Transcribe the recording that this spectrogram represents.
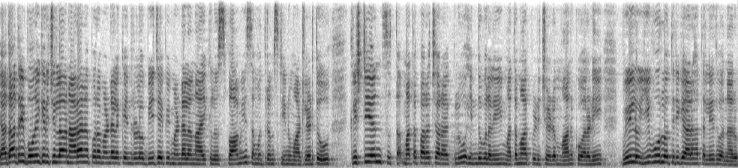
యాదాద్రి భువనగిరి జిల్లా నారాయణపురం మండల కేంద్రంలో బీజేపీ మండల నాయకులు స్వామి సముద్రం శ్రీను మాట్లాడుతూ క్రిస్టియన్స్ మతపరచారకులు హిందువులని మత మార్పిడి చేయడం మానుకోవాలని వీళ్ళు ఈ ఊర్లో తిరిగే అర్హత లేదు అన్నారు.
